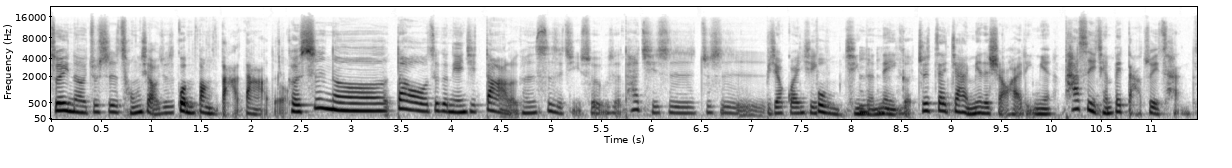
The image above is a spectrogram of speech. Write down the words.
所以呢，就是从小就是棍棒打大的。可是呢，到这个年纪大了，可能是。四十几岁不是，他其实就是比较关心父母亲的那个，嗯嗯，就是在家里面的小孩里面，他是以前被打最惨的，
